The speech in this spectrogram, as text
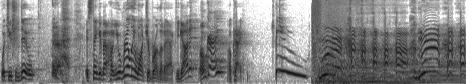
what you should do uh, is think about how you really want your brother to act. You got it? Okay. Okay. Pew!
